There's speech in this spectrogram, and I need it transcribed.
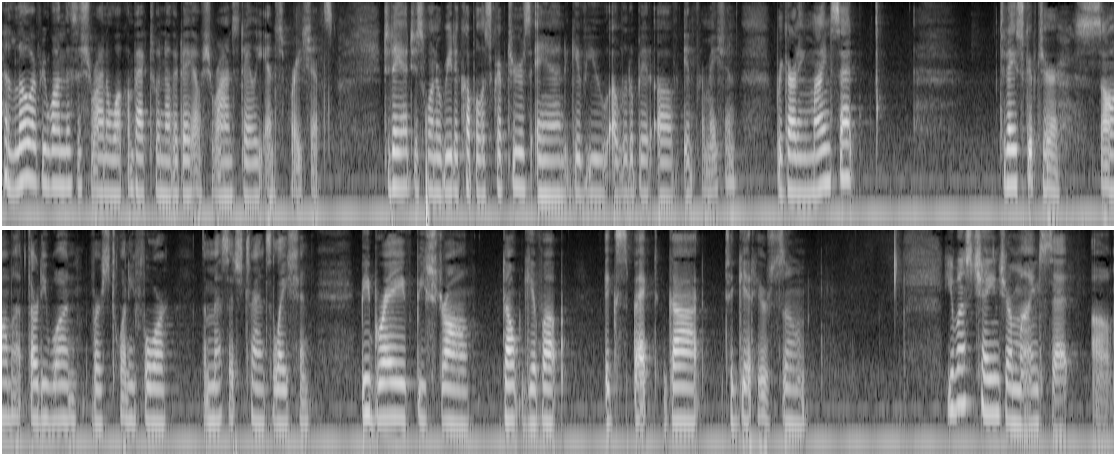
Hello, everyone. This is Sharron, and welcome back to another day of Sharron's Daily Inspirations. Today, I just want to read a couple of scriptures and give you a little bit of information regarding mindset. Today's scripture, Psalm 31, verse 24, the message translation Be brave, be strong, don't give up, expect God to get here soon. You must change your mindset. Um,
